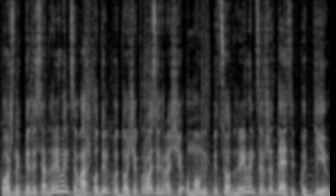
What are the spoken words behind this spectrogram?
Кожних 50 гривень це ваш один квиточок в розіграші, умовних 500 гривень це вже 10 квитків,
